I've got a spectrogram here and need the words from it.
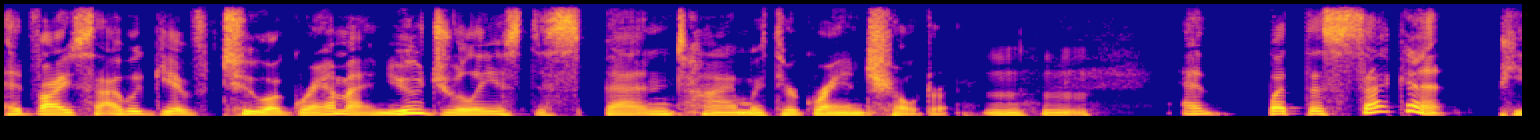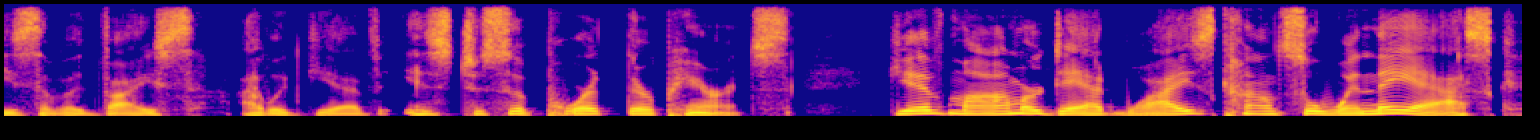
advice I would give to a grandma and you, Julie, is to spend time with your grandchildren. Mm-hmm. And but the second piece of advice I would give is to support their parents. Give mom or dad wise counsel when they ask,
